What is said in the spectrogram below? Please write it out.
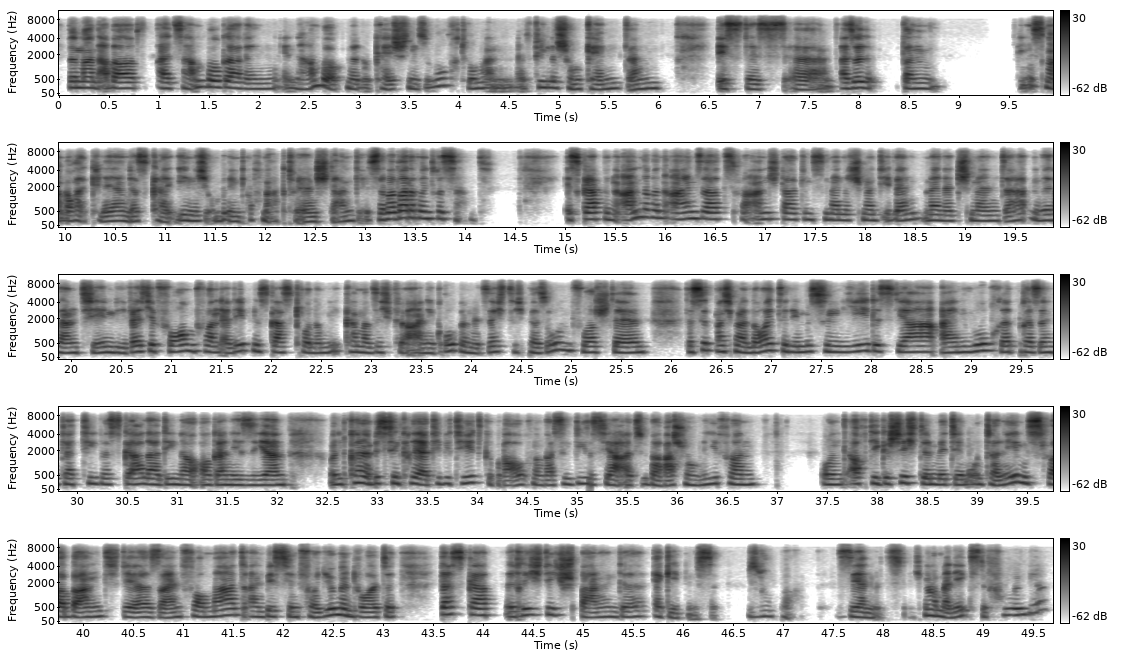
wenn man aber als Hamburgerin in Hamburg eine Location sucht, wo man viele schon kennt, dann ist es, äh, also dann muss man auch erklären, dass KI nicht unbedingt auf dem aktuellen Stand ist. Aber war doch interessant. Es gab einen anderen Einsatz, Veranstaltungsmanagement, Eventmanagement. Da hatten wir dann Themen wie, welche Form von Erlebnisgastronomie kann man sich für eine Gruppe mit 60 Personen vorstellen? Das sind manchmal Leute, die müssen jedes Jahr ein hochrepräsentatives Gala-Dinner organisieren. Und die können ein bisschen Kreativität gebrauchen, was sie dieses Jahr als Überraschung liefern. Und auch die Geschichte mit dem Unternehmensverband, der sein Format ein bisschen verjüngen wollte, das gab richtig spannende Ergebnisse. Super, sehr nützlich. Machen wir nächste Folie.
